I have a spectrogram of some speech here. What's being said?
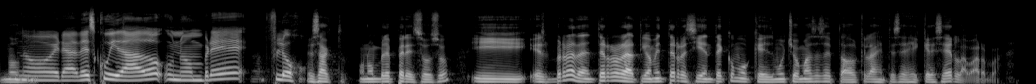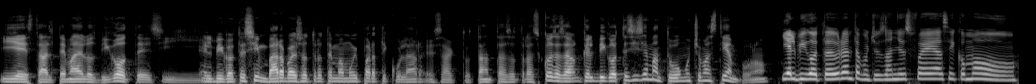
no, no, era descuidado, un hombre flojo. Exacto, un hombre perezoso. Y es verdaderamente relativamente reciente como que es mucho más aceptado que la gente se deje crecer la barba. Y está el tema de los bigotes y... El bigote sin barba es otro tema muy particular. Exacto, tantas otras cosas. Aunque el bigote sí se mantuvo mucho más tiempo, ¿no? Y el bigote durante muchos años fue así como,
